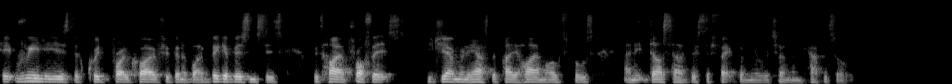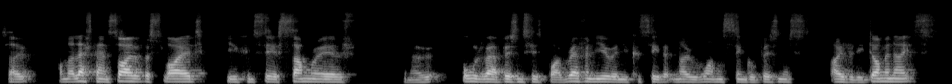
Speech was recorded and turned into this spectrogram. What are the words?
It really is the quid pro quo. If you're going to buy bigger businesses with higher profits, you generally have to pay higher multiples, and it does have this effect on your return on capital. So on the left-hand side of the slide, you can see a summary of you know all of our businesses by revenue, and you can see that no one single business overly dominates.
